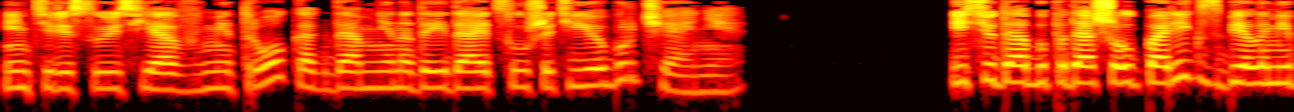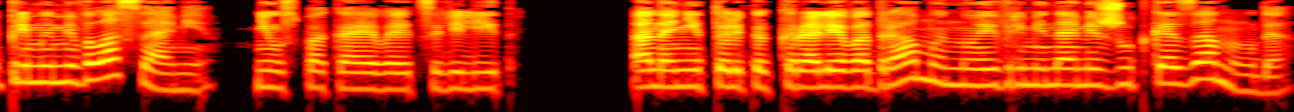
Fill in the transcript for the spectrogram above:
Интересуюсь я в метро, когда мне надоедает слушать ее бурчание. И сюда бы подошел парик с белыми прямыми волосами, не успокаивается Лилит. Она не только королева драмы, но и временами жуткая зануда.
